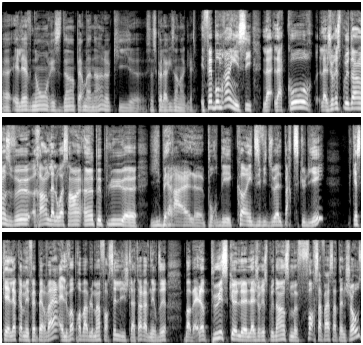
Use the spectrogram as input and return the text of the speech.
euh, élèves non résidents permanents là, qui euh, se scolarisent en anglais. Effet boomerang ici. La, la Cour, la jurisprudence veut rendre la loi 101 un peu plus euh, libérale euh, pour des cas individuels particuliers. Qu'est-ce qu'elle a comme effet pervers? Elle va probablement forcer le législateur à venir dire bah ben là, puisque la jurisprudence me force à faire certaines choses,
